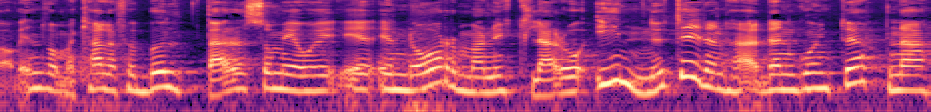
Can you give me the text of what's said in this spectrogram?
jag vet inte vad man kallar för bultar som är enorma nycklar. Och inuti den här, den går inte att öppna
